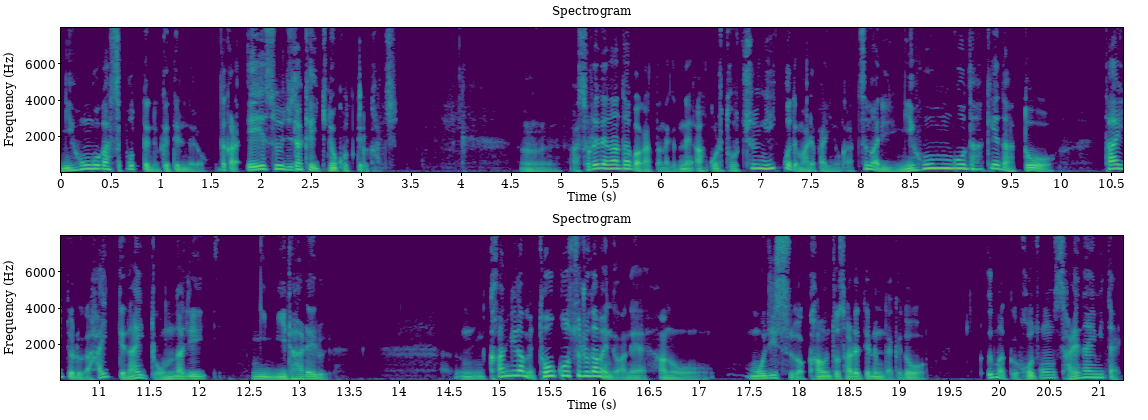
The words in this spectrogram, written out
日本語がスポッて抜けてるのよ。だから英数字だけ生き残ってる感じ。うん。あ、それでなんとなく分かったんだけどね。あ、これ途中に1個でもあればいいのか。つまり日本語だけだとタイトルが入ってないと同じに見られる。うん、管理画面、投稿する画面ではね、あの、文字数はカウントされてるんだけど、うまく保存されないみたい。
